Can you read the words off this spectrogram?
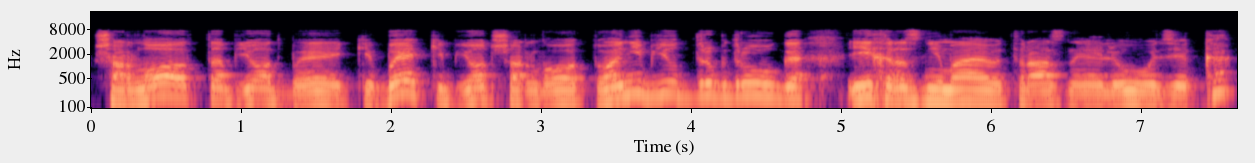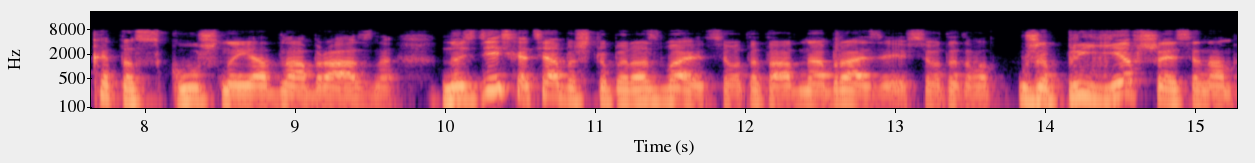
Шарлотта бьет Бекки, Бекки бьет Шарлотту, они бьют друг друга, их разнимают разные люди. Как это скучно и однообразно. Но здесь хотя бы, чтобы разбавить все вот это однообразие и все вот это вот уже приевшееся нам,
